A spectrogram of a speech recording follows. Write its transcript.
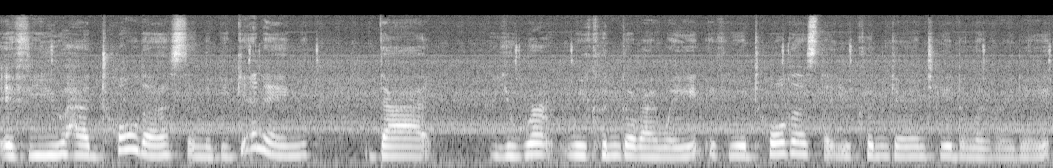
if you had told us in the beginning that you weren't we couldn't go by weight, if you had told us that you couldn't guarantee a delivery date,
